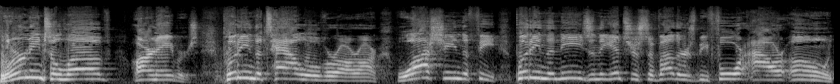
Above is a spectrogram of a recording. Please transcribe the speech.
Learning to love our neighbors, putting the towel over our arm, washing the feet, putting the needs and the interests of others before our own,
